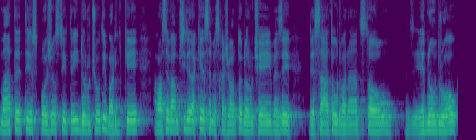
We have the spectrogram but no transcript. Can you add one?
máte ty společnosti, které doručují ty balíky a vlastně vám přijde taky SMS, že vám to doručejí mezi desátou, dvanáctou, mezi jednou, druhou.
